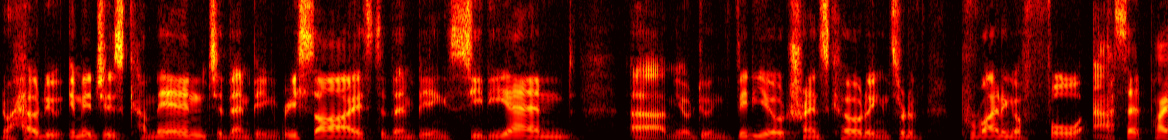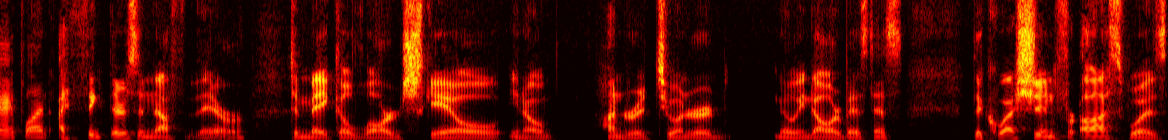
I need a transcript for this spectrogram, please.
you know how do images come in to them being resized to them being CDN'd, um, you know, doing video transcoding and sort of providing a full asset pipeline. I think there's enough there to make a large scale, you know, 100, 200 million dollar business. The question for us was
